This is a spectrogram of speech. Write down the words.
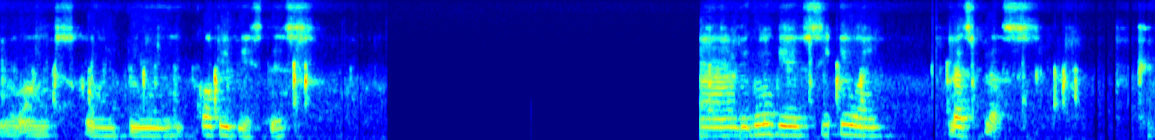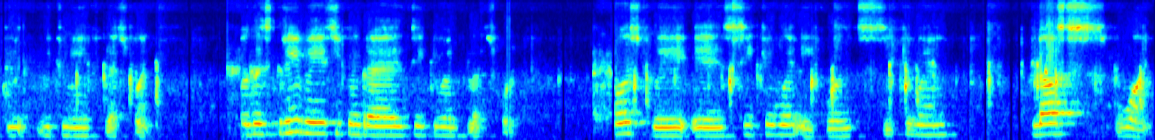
So I'm just going to copy paste this. And we're going to give CQN plus plus, which means plus one. So there's three ways you can try CQN plus one. First way is CQN equals CQN plus 1.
